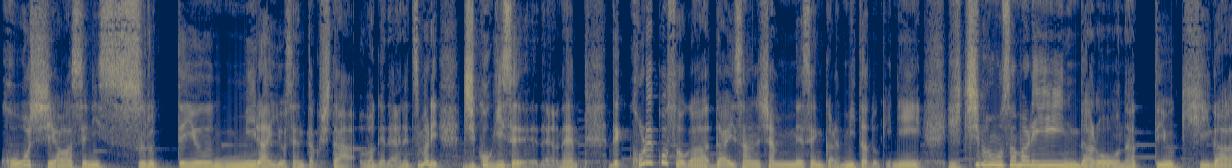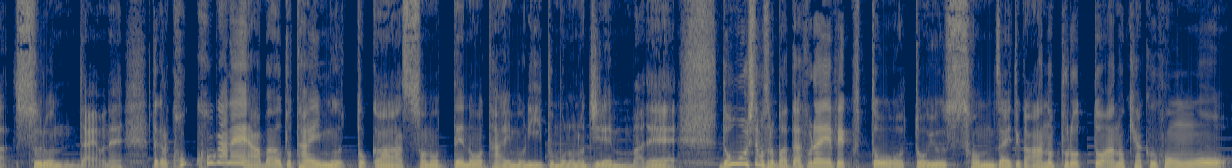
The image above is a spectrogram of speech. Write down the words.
子を幸せにするっていう未来を選択したわけだよね。つまり自己犠牲だよね。で、これこそが第三者目線から見たときに、一番収まりいいんだろうなっていう気がするんだよね。だからここがね、アバウトタイムとか、その手のタイムリープもののジレンマで、どうしてもそのバタフライエフェクトという存在というか、あのプロット、あの脚本を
